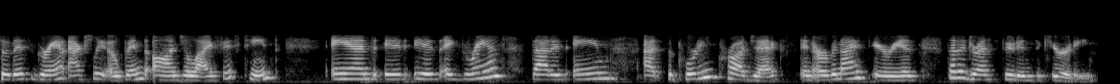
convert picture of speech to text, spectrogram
So this grant actually opened on July 15th, and it is a grant that is aimed at supporting projects in urbanized areas that address food insecurity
